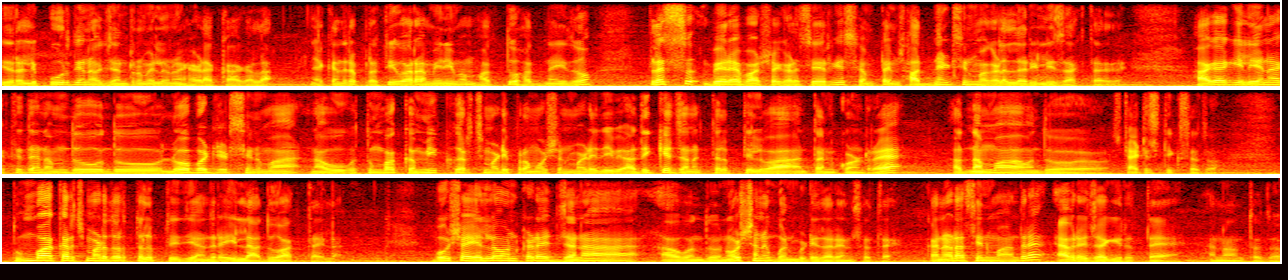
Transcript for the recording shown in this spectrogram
ಇದರಲ್ಲಿ ಪೂರ್ತಿ ನಾವು ಜನರ ಮೇಲೂ ಹೇಳೋಕ್ಕಾಗಲ್ಲ. ಯಾಕಂದರೆ ಪ್ರತಿ ವಾರ ಮಿನಿಮಮ್ ಹತ್ತು, ಹದಿನೈದು, ಪ್ಲಸ್ ಬೇರೆ ಭಾಷೆಗಳ ಸೇರಿ ಸಮ್ಟೈಮ್ಸ್ ಹದಿನೆಂಟು ಸಿನಿಮಾಗಳೆಲ್ಲ ರಿಲೀಸ್ ಆಗ್ತಾ ಇದೆ. ಹಾಗಾಗಿ ಇಲ್ಲಿ ಏನಾಗ್ತಿದೆ ನಮ್ಮದು ಒಂದು ಲೋ ಬಜೆಟ್ ಸಿನಿಮಾ ನಾವು ತುಂಬ ಕಮ್ಮಿ ಖರ್ಚು ಮಾಡಿ ಪ್ರಮೋಷನ್ ಮಾಡಿದ್ದೀವಿ ಅದಕ್ಕೆ ಜನಕ್ಕೆ ತಲುಪ್ತಿಲ್ವಾ ಅಂತ ಅಂದ್ಕೊಂಡ್ರೆ ಅದು ನಮ್ಮ ಒಂದು ಸ್ಟ್ಯಾಟಿಸ್ಟಿಕ್ಸ್ ಅದು. ತುಂಬ ಖರ್ಚು ಮಾಡಿದವ್ರು ತಲುಪ್ತಿದ್ಯಾ ಅಂದರೆ ಇಲ್ಲ, ಅದು ಆಗ್ತಾಯಿಲ್ಲ ಬಹುಶಃ ಎಲ್ಲೋ ಒಂದು ಕಡೆ ಜನ ಆ ಒಂದು ನೋಷನಿಗೆ ಬಂದುಬಿಟ್ಟಿದ್ದಾರೆ ಅನಿಸುತ್ತೆ. ಕನ್ನಡ ಸಿನಿಮಾ ಅಂದರೆ ಆ್ಯಾವ್ರೇಜ್ ಆಗಿರುತ್ತೆ ಅನ್ನೋವಂಥದ್ದು.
